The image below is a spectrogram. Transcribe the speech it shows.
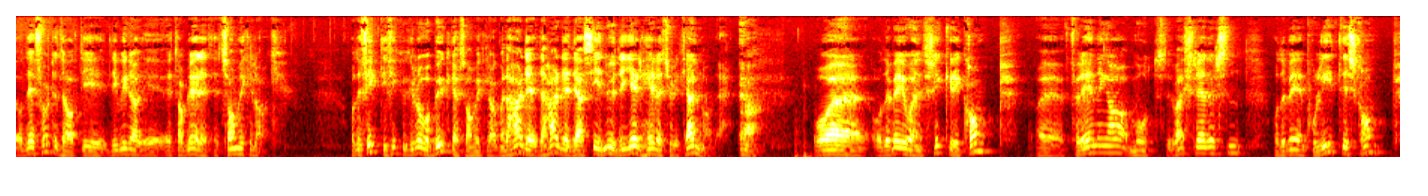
og det førte til at de, de ville etablere et, et samvirkelag. Og det fikk, de fikk jo ikke lov å bygge samvirkelag. Men det her, det, det, her, det, jeg sier nå, det gjelder hele Sulitjelma. Ja. Og, og, det ble jo en skikkelig kamp. Foreninga foreninger mot verksledelsen. Og det ble en politisk kamp.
